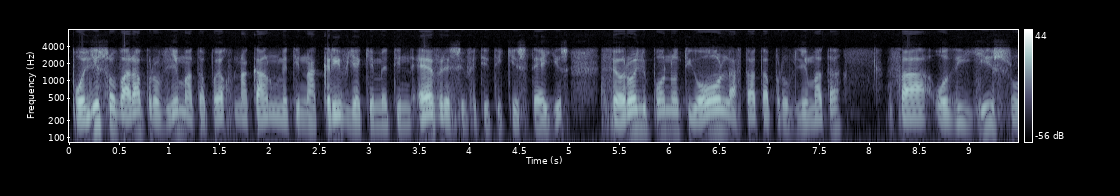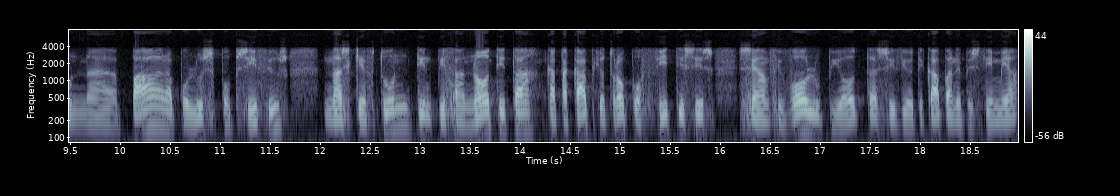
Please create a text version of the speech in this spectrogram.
Πολύ σοβαρά προβλήματα που έχουν να κάνουν με την ακρίβεια και με την έβρεση φοιτητικής στέγης. Θεωρώ λοιπόν ότι όλα αυτά τα προβλήματα θα οδηγήσουν ε, πάρα πολλούς υποψήφιους να σκεφτούν την πιθανότητα κατά κάποιο τρόπο φίτησης σε αμφιβόλου ποιότητας ιδιωτικά πανεπιστήμια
